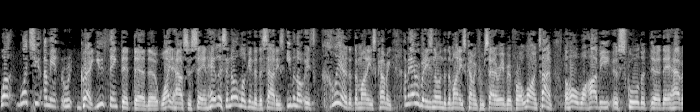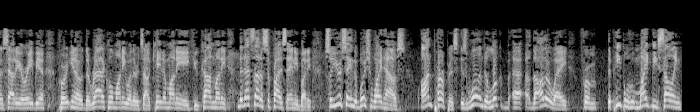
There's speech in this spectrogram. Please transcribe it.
Well, what's you? I mean, R- Greg, you think that uh, the White House is saying, "Hey, listen, don't look into the Saudis," even though it's clear that the money is coming. I mean, everybody's known that the money is coming from Saudi Arabia for a long time. The whole Wahhabi uh, school that uh, they have in Saudi Arabia for you know the radical money, whether it's Al Qaeda money, AQ Khan money, that's not a surprise to anybody. So you're saying the Bush White House on purpose is willing to look uh, the other way from the people who might be selling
